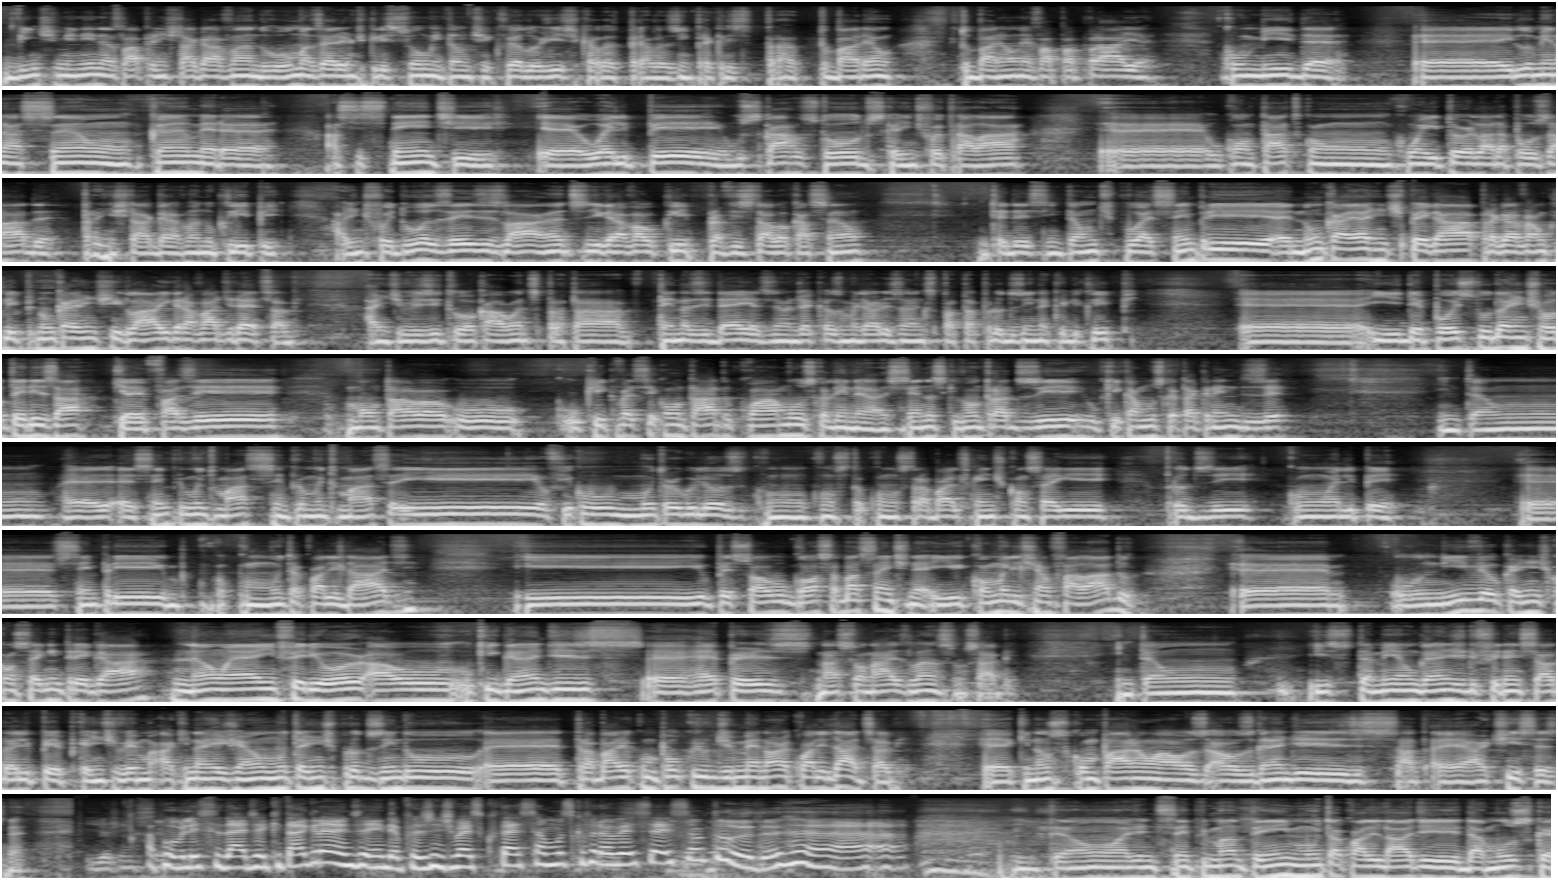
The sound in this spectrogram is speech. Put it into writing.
20 meninas lá pra gente estar gravando, umas eram de Criciúma, então tinha que ver a logística pra elas irem pra, pra Tubarão, Tubarão levar pra praia, comida, é, iluminação, câmera, assistente, é, o LP, os carros todos que a gente foi pra lá, é, o contato com, com o Heitor lá da pousada pra gente estar gravando o clipe. A gente foi duas vezes lá antes de gravar o clipe pra visitar a locação. Entendeu? Então, tipo, é sempre. é, nunca é a gente pegar pra gravar um clipe, nunca é a gente ir lá e gravar direto, sabe? A gente visita o local antes pra tá tendo as ideias de onde é que é os melhores ângulos pra tá produzindo aquele clipe. É, e depois tudo a gente roteirizar, que é fazer, montar o, o que, que vai ser contado com a música ali, né? As cenas que vão traduzir o que, que a música tá querendo dizer. Então, é, é sempre muito massa, sempre muito massa e eu fico muito orgulhoso com, com, os, com os trabalhos que a gente consegue produzir com o LP. É, sempre com muita qualidade e o pessoal gosta bastante, né? E como ele tinha falado, é, o nível que a gente consegue entregar não é inferior ao o que grandes é, rappers nacionais lançam, sabe? Então, isso também é um grande diferencial da LP, porque a gente vê aqui na região muita gente produzindo é, trabalho com um pouco de menor qualidade, sabe? É, que não se comparam aos, aos grandes é, artistas, né? E a gente A sempre- publicidade aqui tá grande, hein? Depois a gente vai escutar essa música pra ver se é isso tudo. Então a gente sempre mantém muita qualidade da música,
